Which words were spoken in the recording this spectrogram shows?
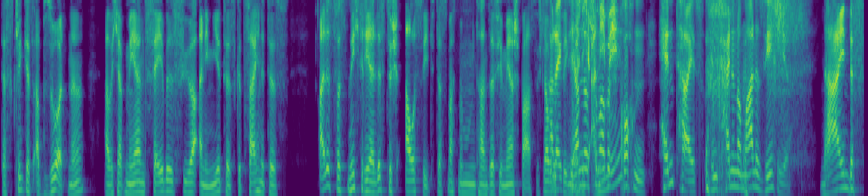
Das klingt jetzt absurd, ne? Aber ich habe mehr ein Fable für animiertes, gezeichnetes, alles, was nicht realistisch aussieht. Das macht mir momentan sehr viel mehr Spaß. Ich glaube, Alex, deswegen wir haben das schon mal Anime? besprochen. Hentais sind keine normale Serie. Nein, das.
